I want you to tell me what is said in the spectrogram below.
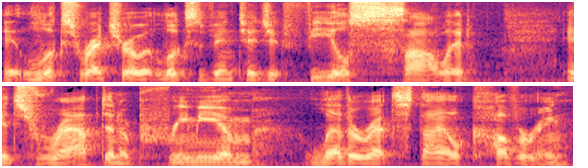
It looks retro it looks vintage it feels solid it's wrapped in a premium leatherette style covering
